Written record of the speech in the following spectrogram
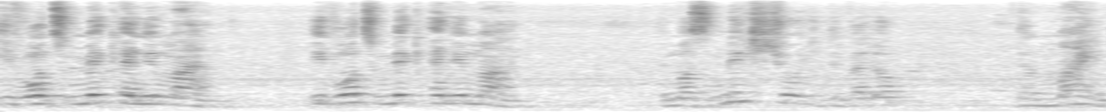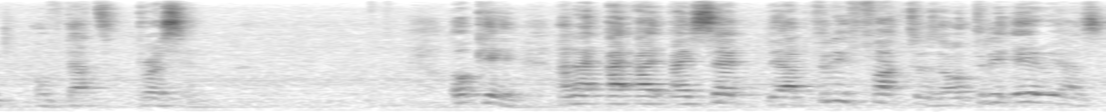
If you want to make any man, if you want to make any man, you must make sure you develop the mind of that person. Okay, and I, I, I said there are three factors or three areas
